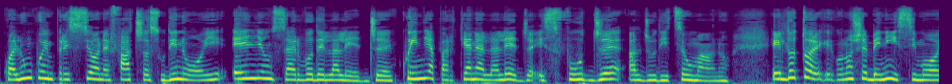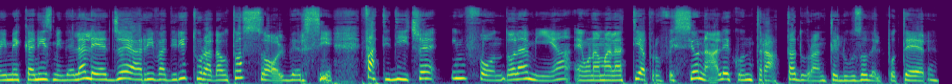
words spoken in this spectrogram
qualunque impressione faccia su di noi, egli è un servo della legge, quindi appartiene alla legge e sfugge al giudizio umano. E il dottore, che conosce benissimo i meccanismi della legge, arriva addirittura ad autoassolversi. Infatti dice: in fondo la mia è una malattia professionale contratta durante l'uso del potere potere.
